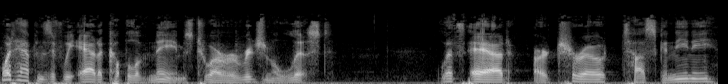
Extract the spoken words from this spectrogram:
What happens if we add a couple of names to our original list? Let's add Arturo Toscanini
